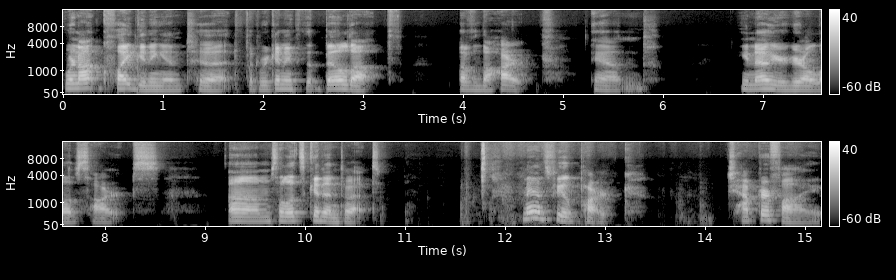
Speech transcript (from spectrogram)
we're not quite getting into it, but we're getting to the build up of the harp and you know your girl loves harps. Um, so let's get into it. Mansfield Park, Chapter 5,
